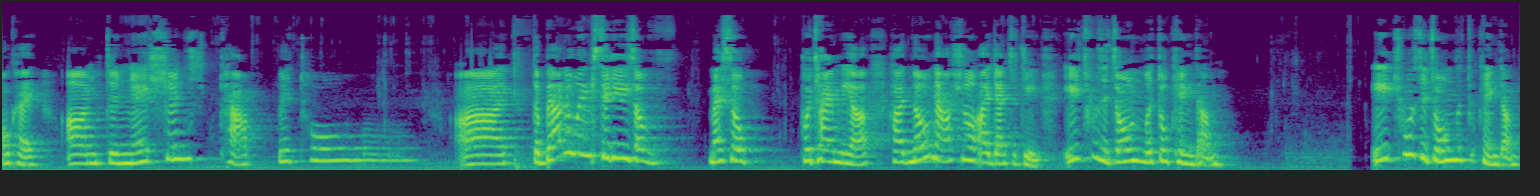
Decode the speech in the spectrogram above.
Okay, um, the nation's capital, uh, the battling cities of Mesopotamia had no national identity. Each was its own little kingdom. Each was its own little kingdom.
